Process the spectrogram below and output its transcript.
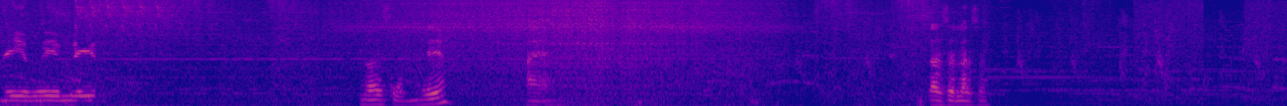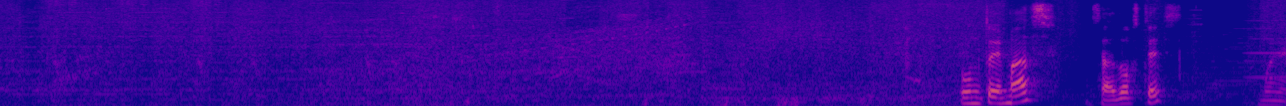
Medio, medio, medio. No es medio. Ah, ya. Lanza, lanza. Un test más, o sea, dos test. Bueno,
